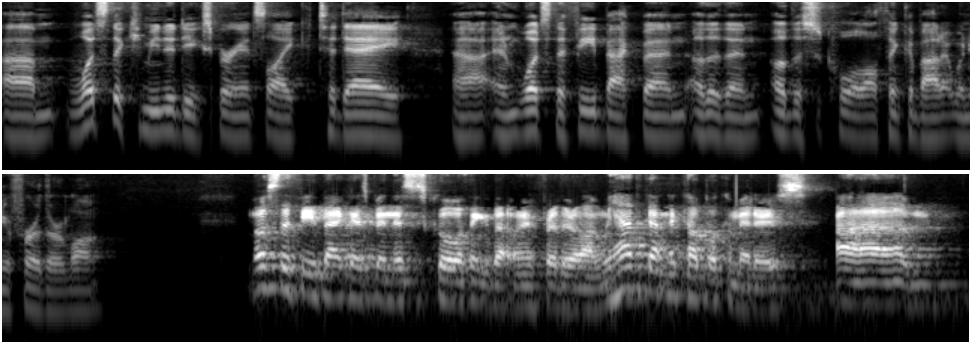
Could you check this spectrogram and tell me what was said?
Um, what's the community experience like today uh, and what's the feedback been other than, oh, this is cool, I'll think about it when you're further along? Most of the feedback has been, this is cool, I'll think about it when you're further along. We have gotten a couple committers. Um,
